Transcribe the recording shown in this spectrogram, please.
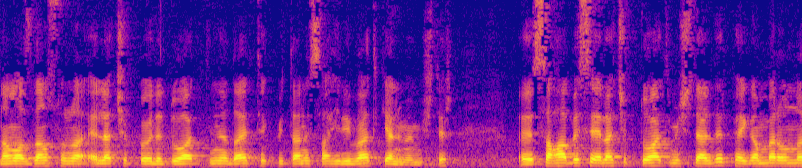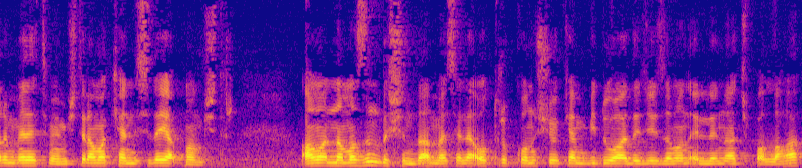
namazdan sonra el açıp böyle dua ettiğine dair tek bir tane sahih rivayet gelmemiştir. Ee, sahabesi el açıp dua etmişlerdir. Peygamber onları men etmemiştir ama kendisi de yapmamıştır. Ama namazın dışında mesela oturup konuşuyorken bir dua edeceği zaman ellerini açıp Allah'a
